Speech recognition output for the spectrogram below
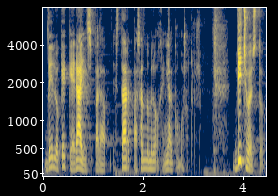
de lo que queráis, para estar pasándomelo genial con vosotros. Dicho esto,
